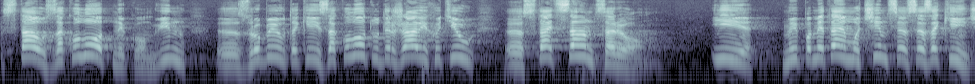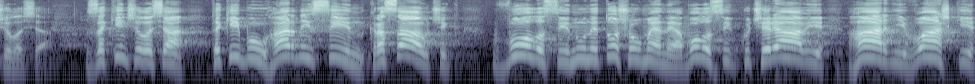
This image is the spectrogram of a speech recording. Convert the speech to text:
став заколотником. Він е, зробив такий заколот у державі, хотів е, стати сам царем. І ми пам'ятаємо, чим це все закінчилося. Закінчилося, такий був гарний син, красавчик, волоси, ну не то, що в мене, а волоси кучеряві, гарні, важкі.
